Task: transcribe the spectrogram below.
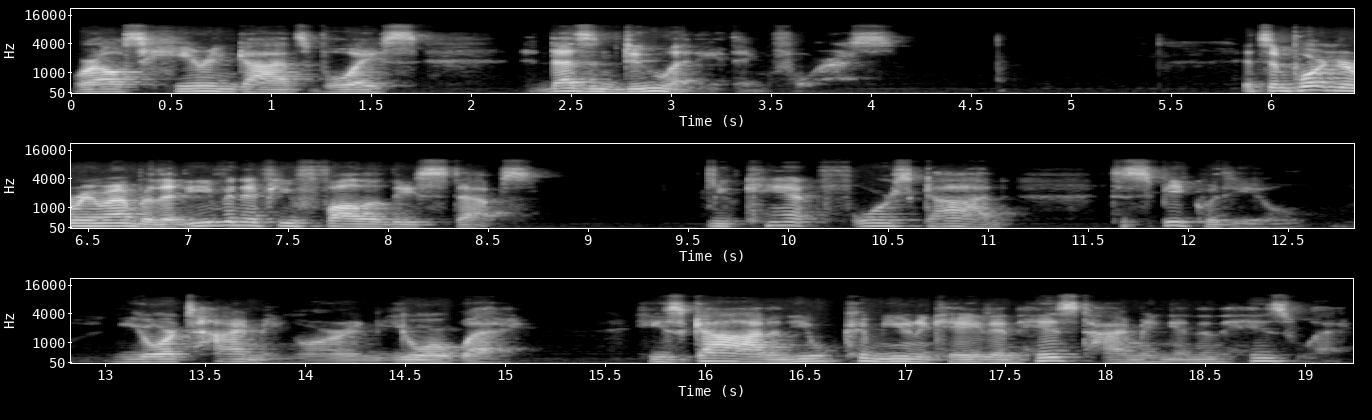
or else hearing God's voice doesn't do anything for us. It's important to remember that even if you follow these steps, you can't force God to speak with you in your timing or in your way. He's God and He will communicate in His timing and in His way.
